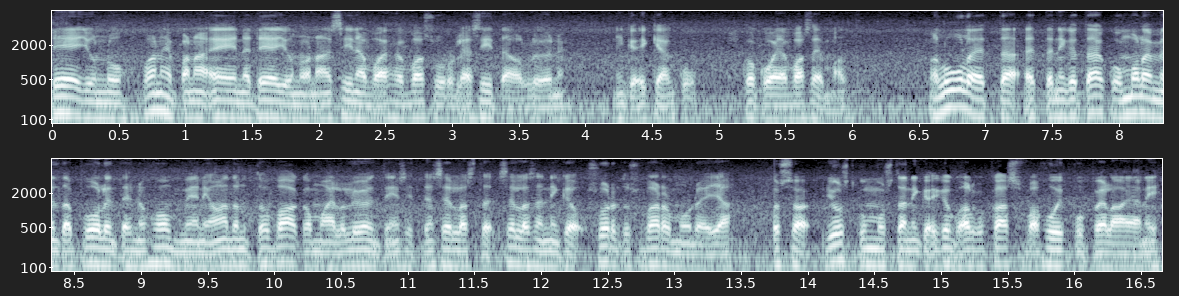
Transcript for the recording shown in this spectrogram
D-junnu, vanhempana einä D-junnuna, niin siinä vaiheessa vasurilla ja siitä on lyönyt niin ikään kuin koko ajan vasemmalta. Mä luulen, että, että niin tämä kun on molemmilta puolin tehnyt hommia, niin on antanut tuohon vaakamailla lyöntiin sitten sellaista, sellaisen niin suoritusvarmuuden. Ja tuossa just kun musta niin ikään kuin alkoi kasvaa huippupelaaja, niin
